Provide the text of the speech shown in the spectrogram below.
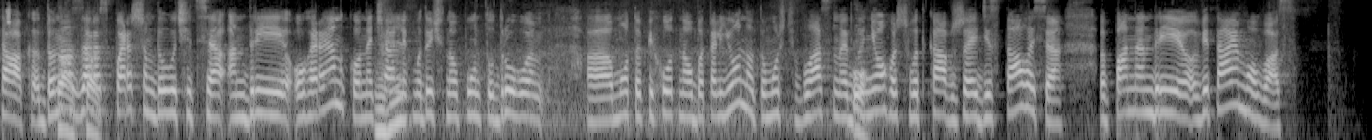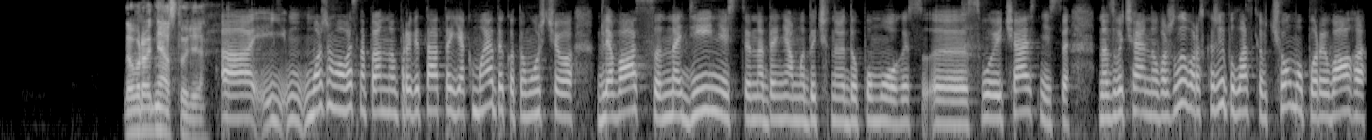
Так, до нас так. зараз першим долучиться Андрій Огеренко, начальник медичного пункту другого е, мотопіхотного батальйону, тому що власне до нього швидка вже дісталася. Пане Андрію, вітаємо вас. Доброго дня, студія. І Можемо вас напевно привітати як медика, тому що для вас надійність надання медичної допомоги, е, своєчасність надзвичайно важливо. Розкажіть, будь ласка, в чому перевага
